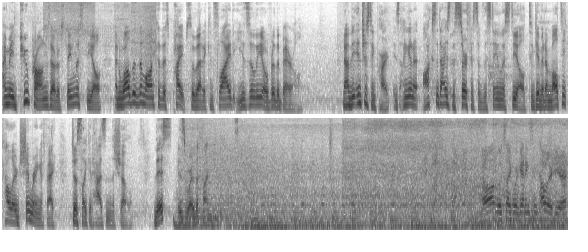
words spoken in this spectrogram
I made two prongs out of stainless steel and welded them onto this pipe so that it can slide easily over the barrel. Now the interesting part is I'm gonna oxidize the surface of the stainless steel to give it a multicolored shimmering effect just like it has in the show. This is where the fun begins. Oh, looks like we're getting some color here.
